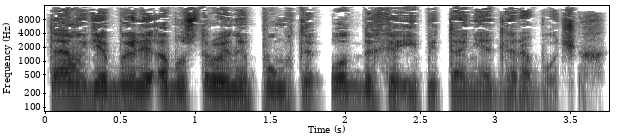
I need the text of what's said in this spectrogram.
там, где были обустроены пункты отдыха и питания для рабочих.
